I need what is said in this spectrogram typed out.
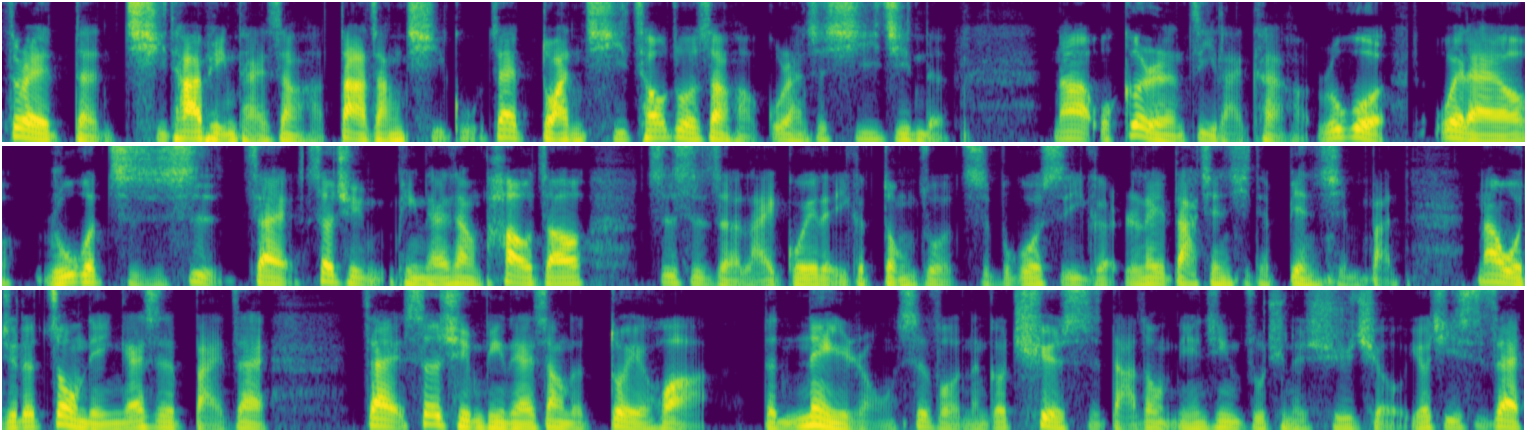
Thread 等其他平台上哈大张旗鼓，在短期操作上哈固然是吸金的。那我个人自己来看哈，如果未来哦，如果只是在社群平台上号召支持者来归的一个动作，只不过是一个人类大迁徙的变形版，那我觉得重点应该是摆在在社群平台上的对话。的内容是否能够确实打动年轻族群的需求，尤其是在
